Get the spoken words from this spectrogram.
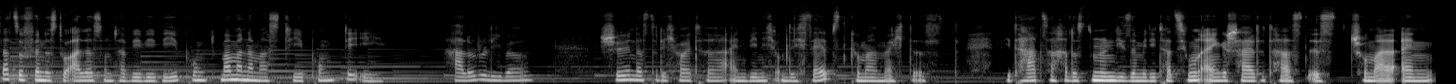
Dazu findest du alles unter www.mamanamaste.de. Hallo du Liebe, schön, dass du dich heute ein wenig um dich selbst kümmern möchtest. Die Tatsache, dass du nun diese Meditation eingeschaltet hast, ist schon mal ein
